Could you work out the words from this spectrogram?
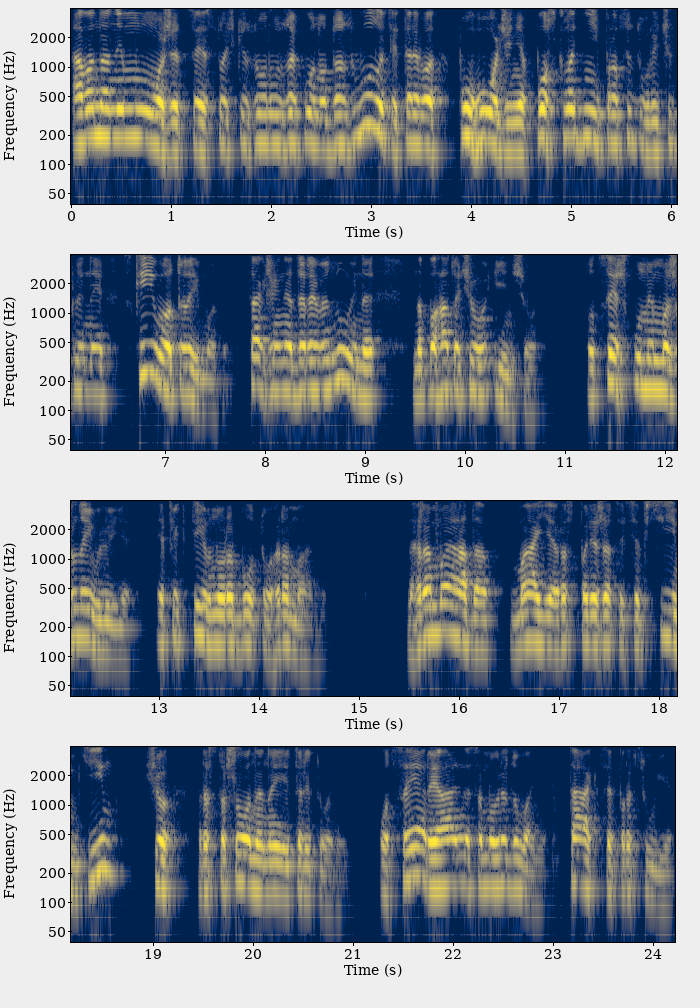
а вона не може це з точки зору закону дозволити, треба погодження по складній процедурі чуть ли не з Києва отримати, так же і на деревину, і на, на багато чого іншого. То це ж унеможливлює ефективну роботу громади. Громада має розпоряджатися всім тим, що розташоване на її території. Оце реальне самоврядування. Так це працює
